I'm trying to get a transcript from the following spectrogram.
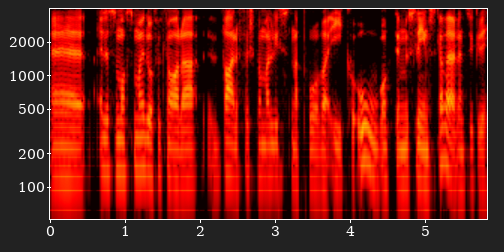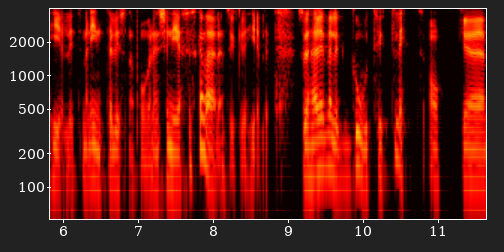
Eh, eller så måste man ju då förklara varför ska man lyssna på vad IKO och den muslimska världen tycker är heligt men inte lyssna på vad den kinesiska världen tycker är heligt. Så det här är väldigt godtyckligt och eh,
